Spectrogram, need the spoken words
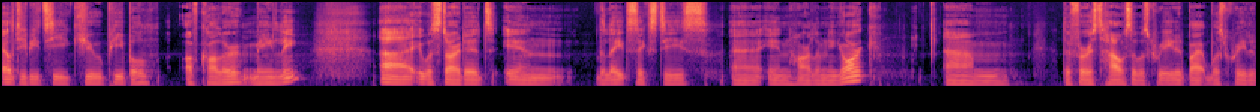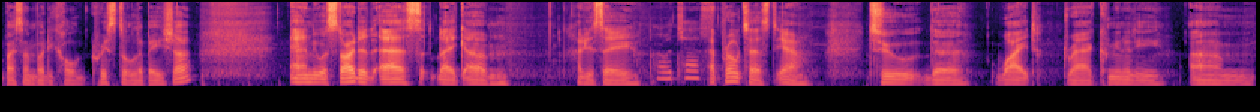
LGBTQ people of color mainly. Uh, it was started in the late '60s uh, in Harlem, New York. Um, the first house that was created by was created by somebody called Crystal LaBeija, and it was started as like um, how do you say Protest. a protest, yeah, to the white drag community um,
